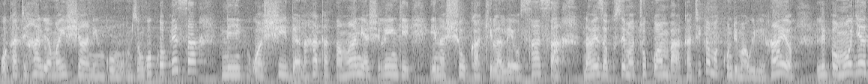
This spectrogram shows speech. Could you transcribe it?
wakati hali ya maisha ni ngumu. Mzunguko pesa ni wa shida na hata thamani ya shilingi inashuka kila leo. Sasa naweza kusema tu kwamba katika makundi mawili hayo lipo moja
